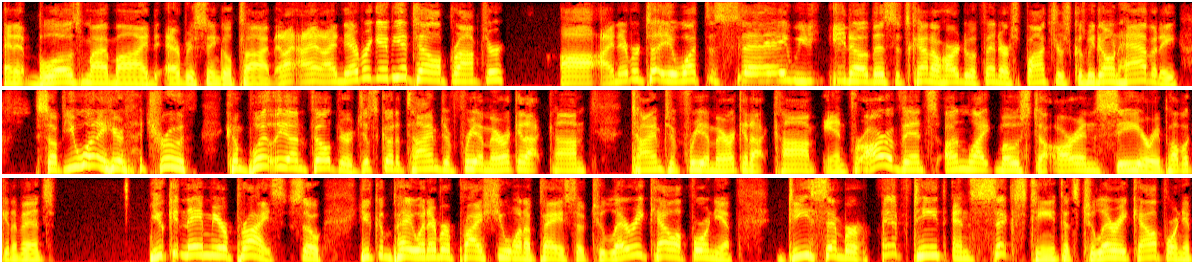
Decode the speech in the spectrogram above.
and it blows my mind every single time. And I, I never give you a teleprompter. Uh, I never tell you what to say. We, you know, this, it's kind of hard to offend our sponsors because we don't have any. So if you want to hear the truth completely unfiltered, just go to timetofreeamerica.com, timetofreeamerica.com. And for our events, unlike most RNC or Republican events, you can name your price. So you can pay whatever price you want to pay. So Tulare, California, December 15th and 16th. It's Tulare, California,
